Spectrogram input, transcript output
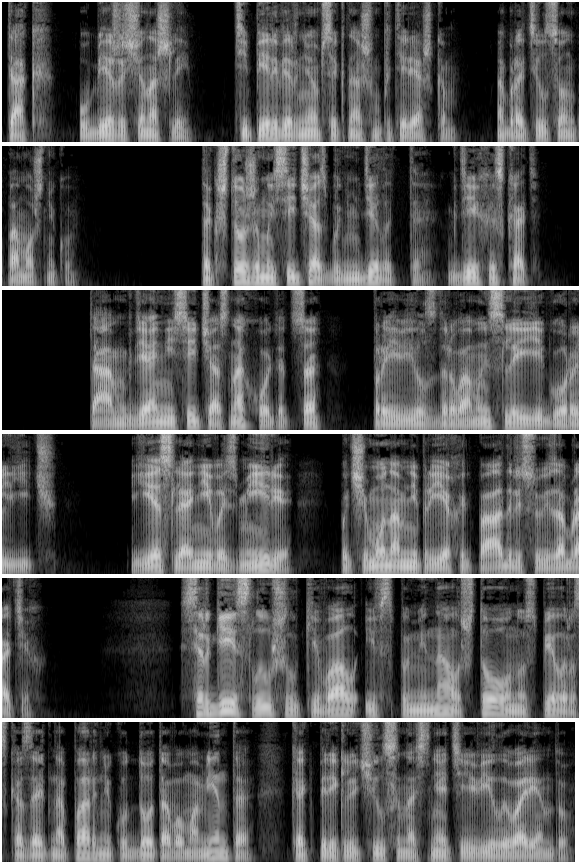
Так, убежище нашли. Теперь вернемся к нашим потеряшкам. Обратился он к помощнику. «Так что же мы сейчас будем делать-то? Где их искать?» «Там, где они сейчас находятся», — проявил здравомыслие Егор Ильич. «Если они в Измире, почему нам не приехать по адресу и забрать их?» Сергей слушал, кивал и вспоминал, что он успел рассказать напарнику до того момента, как переключился на снятие виллы в аренду.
